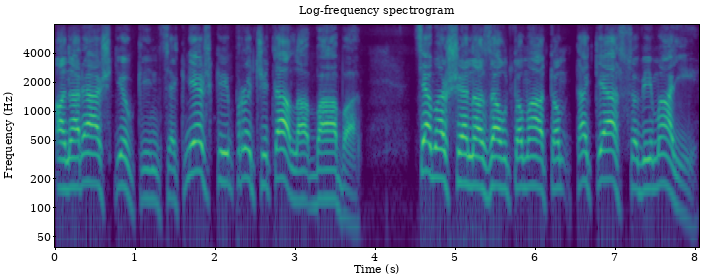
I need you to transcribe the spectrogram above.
А нарешті в кінці книжки прочитала баба. Ця машина з автоматом таке собі має.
